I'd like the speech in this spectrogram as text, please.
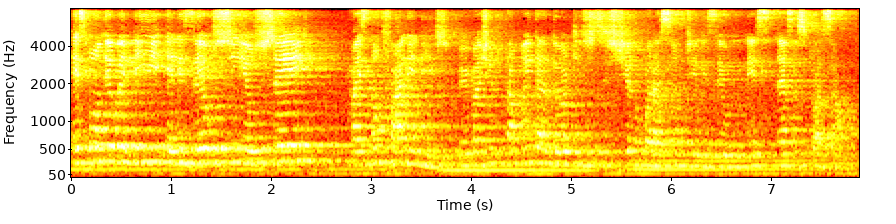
Respondeu Eli, Eliseu: Sim, eu sei, mas não fale nisso. Eu imagino o tamanho da dor que existia no coração de Eliseu nesse, nessa situação.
